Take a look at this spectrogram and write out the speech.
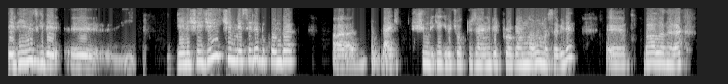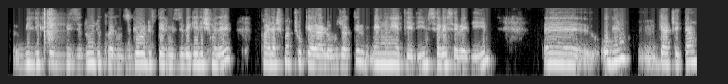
dediğiniz gibi e, gelişeceği için mesele bu konuda a, belki şimdiki gibi çok düzenli bir programla olmasa bile e, bağlanarak bildiklerimizi, duyduklarımızı, gördüklerimizi ve gelişmeleri paylaşmak çok yararlı olacaktır. Memnuniyetle diyeyim, seve seve diyeyim. E, o gün gerçekten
